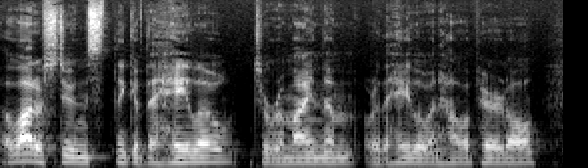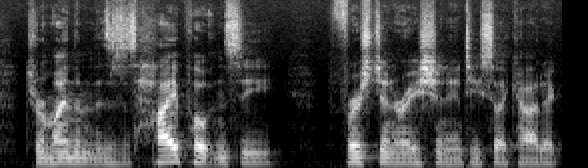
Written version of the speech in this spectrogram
a lot of students think of the halo to remind them, or the halo and haloperidol, to remind them that this is high potency, first generation antipsychotic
